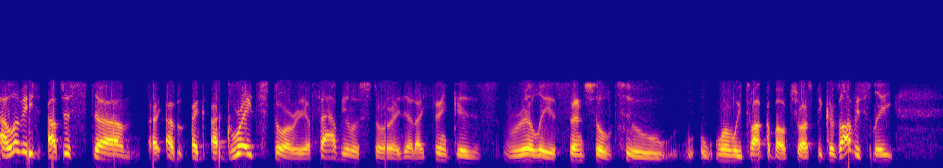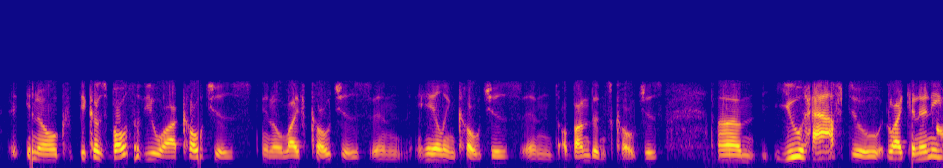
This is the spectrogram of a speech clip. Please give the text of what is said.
uh, let me. I'll just um, a, a, a great story, a fabulous story that I think is really essential to when we talk about trust, because obviously, you know, because both of you are coaches, you know, life coaches and healing coaches and abundance coaches. Um, you have to, like in any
